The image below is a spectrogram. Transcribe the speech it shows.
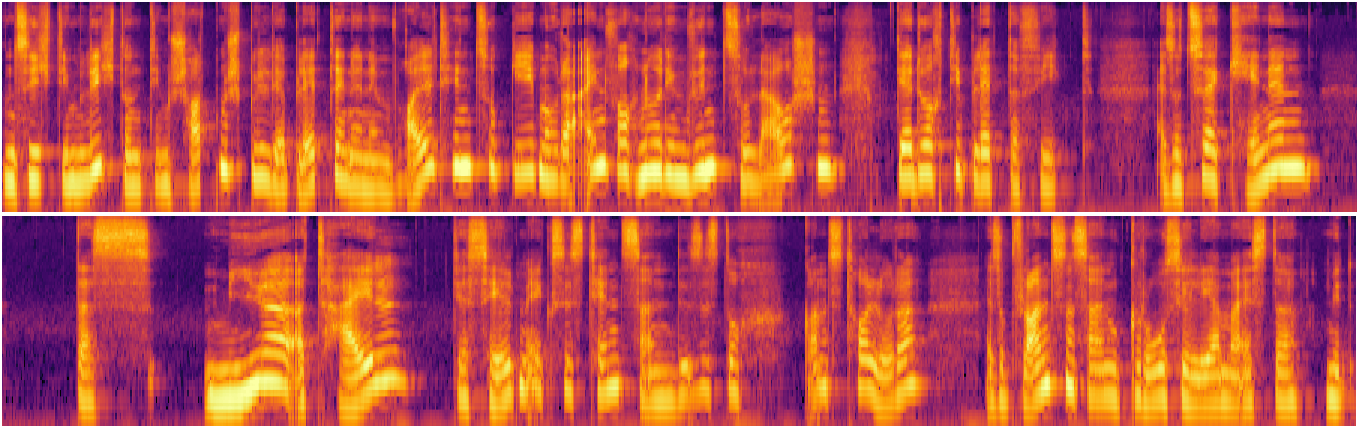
und sich dem Licht und dem Schattenspiel der Blätter in einem Wald hinzugeben oder einfach nur dem Wind zu lauschen, der durch die Blätter fegt. Also zu erkennen, dass wir ein Teil derselben Existenz sind. Das ist doch ganz toll, oder? Also Pflanzen sind große Lehrmeister mit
